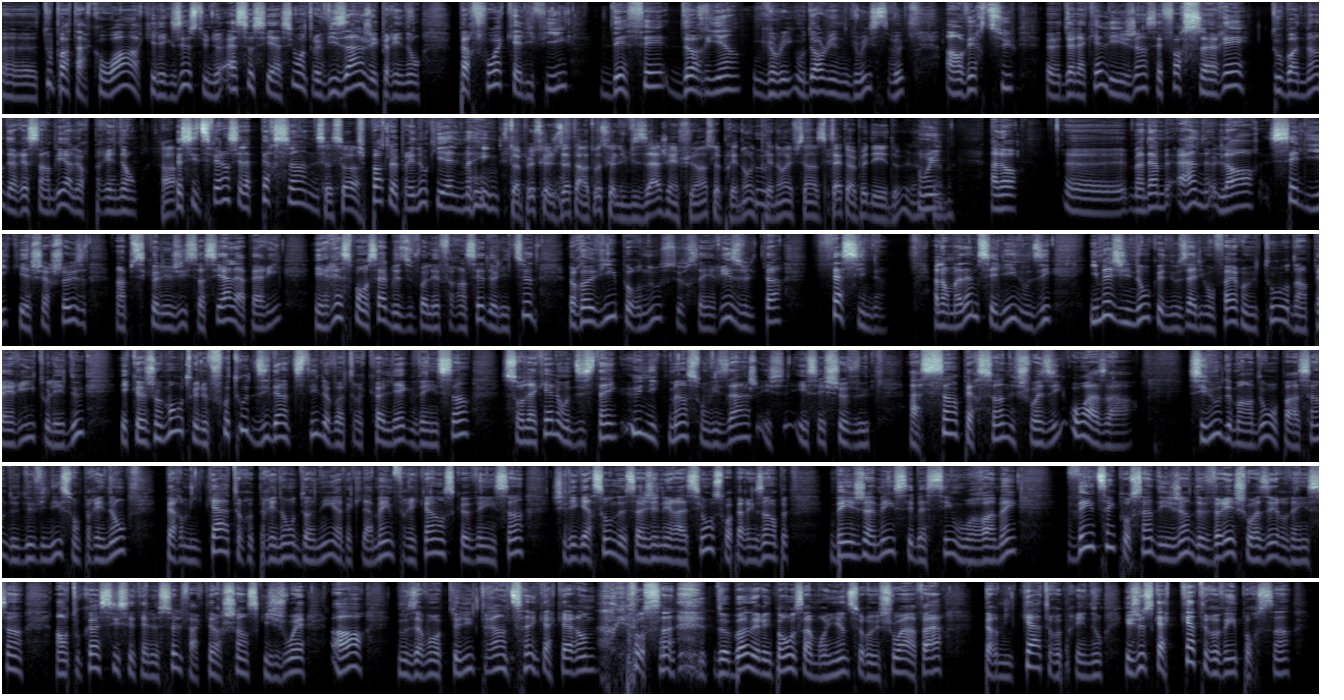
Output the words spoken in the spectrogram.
euh, tout porte à croire qu'il existe une association entre visage et prénom, parfois qualifiée d'effet Dorian Gray, ou Dorian Gray, si tu veux, en vertu euh, de laquelle les gens s'efforceraient tout bonnement de ressembler à leur prénom. Ah. Mais C'est différent, c'est la personne ça. qui porte le prénom qui est elle-même. C'est un peu ce que je disais tantôt. Est-ce que le visage influence le prénom? Le Mm. prénom influence peut-être un peu des deux. là, Oui. Alors, euh, Madame Anne-Laure Cellier, qui est chercheuse en psychologie sociale à Paris et responsable du volet français de l'étude, revient pour nous sur ces résultats fascinants. Alors, Madame Cellier nous dit Imaginons que nous allions faire un tour dans Paris tous les deux et que je montre une photo d'identité de votre collègue Vincent sur laquelle on distingue uniquement son visage et, ses cheveux à 100 personnes choisies au hasard. Si nous demandons au passant de deviner son prénom parmi quatre prénoms donnés avec la même fréquence que Vincent chez les garçons de sa génération, soit par exemple Benjamin, Sébastien ou Romain, 25% des gens devraient choisir Vincent, en tout cas si c'était le seul facteur chance qui jouait. Or, nous avons obtenu 35 à 40% de bonnes réponses en moyenne sur un choix à faire parmi quatre prénoms et jusqu'à 80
